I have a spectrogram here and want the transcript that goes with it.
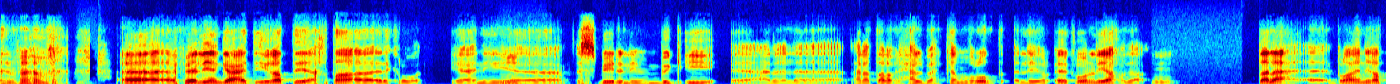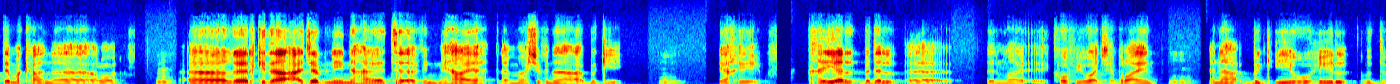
المهم آه فعليا قاعد يغطي أخطاء إريك روان. يعني. آه ال spear اللي من Big E آه على على طرف الحلبة كان المفروض اللي إريك روان اللي ياخذها. طلع آه، براين يغطي مكان روان. آه غير كذا عجبني نهاية في النهاية لما شفنا بقي مم. يا أخي تخيل بدل آه بدل ما كوفي يواجه براين مهم. أنا Big E هو heel ضد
